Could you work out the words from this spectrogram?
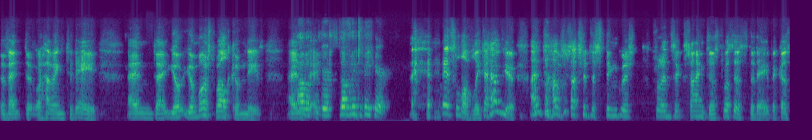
event that we're having today? And uh, you're, you're most welcome, Niamh. And Alan, it's lovely to be here. it's lovely to have you and to have such a distinguished forensic scientist with us today because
